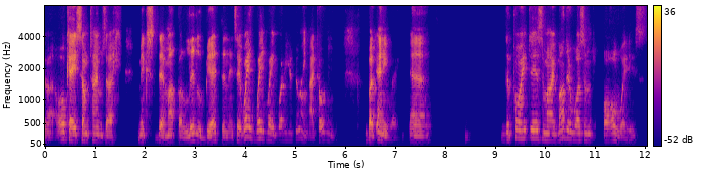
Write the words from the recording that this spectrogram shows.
okay, sometimes I mix them up a little bit and they say, wait, wait, wait, what are you doing? I told you. But anyway, uh, the point is, my mother wasn't always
